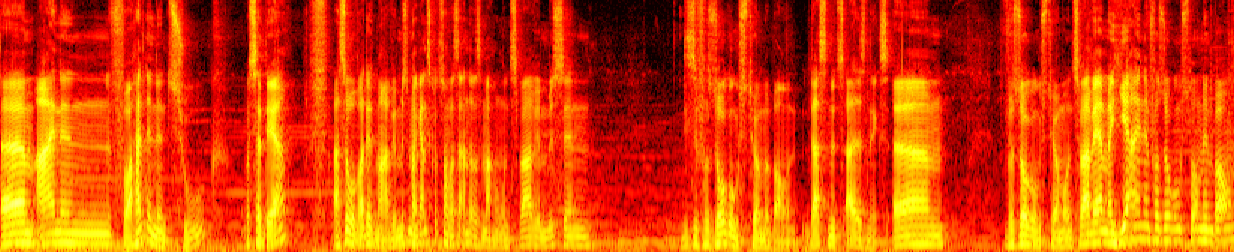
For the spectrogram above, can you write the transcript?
ähm, einen vorhandenen Zug. Was hat der? Achso, wartet mal. Wir müssen mal ganz kurz noch was anderes machen. Und zwar, wir müssen diese Versorgungstürme bauen. Das nützt alles nichts. Ähm, Versorgungstürme. Und zwar werden wir hier einen Versorgungsturm hinbauen.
